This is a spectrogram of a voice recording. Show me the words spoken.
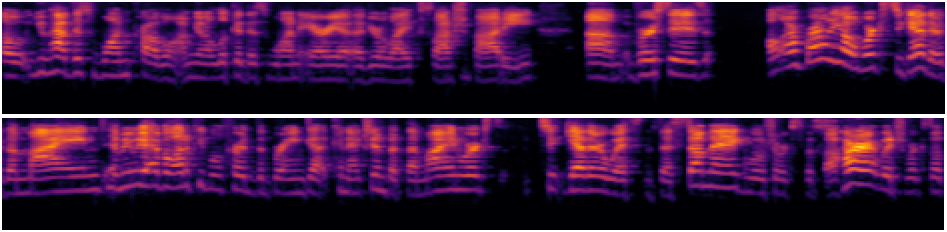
oh, you have this one problem. I'm going to look at this one area of your life slash body, um, versus all, our body all works together. The mind. I mean, we mm-hmm. have a lot of people have heard the brain gut connection, but the mind works together with the stomach, which works with the heart, which works with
